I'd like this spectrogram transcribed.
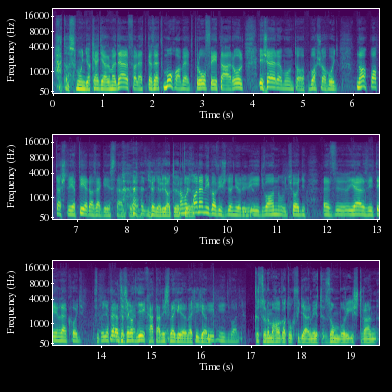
Hát azt mondja, kegyelmed elfeledkezett Mohamed profétáról, és erre mondta a Basa, hogy na, paptestvér, tiéd az egész templom. gyönyörű a történet. Na most, ha nem igaz is gyönyörű, Igen. így van, úgyhogy ez jelzi tényleg, hogy hogy a ferencesek a jéghátán is megélnek, igen. Így, így van. Köszönöm a hallgatók figyelmét Zombori István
